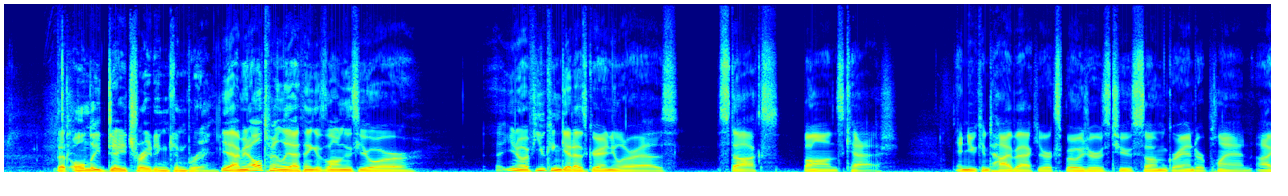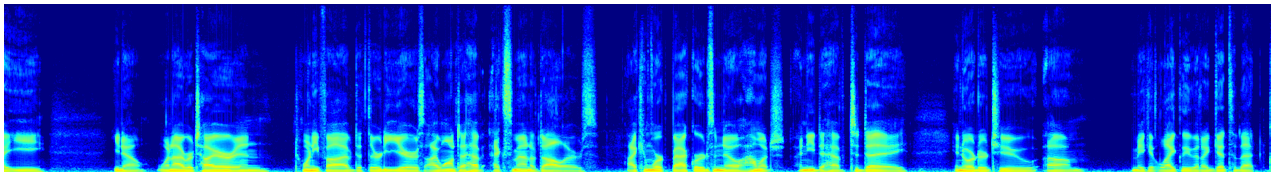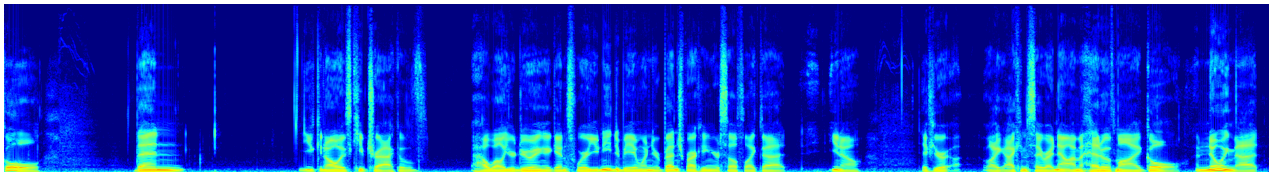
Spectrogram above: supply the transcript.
that only day trading can bring. Yeah, I mean, ultimately, I think as long as you're, you know, if you can get as granular as stocks, bonds, cash, and you can tie back your exposures to some grander plan, i.e., you know, when I retire in 25 to 30 years, I want to have X amount of dollars. I can work backwards and know how much I need to have today in order to um, make it likely that I get to that goal. Then you can always keep track of how well you're doing against where you need to be. And when you're benchmarking yourself like that, you know, if you're like, I can say right now, I'm ahead of my goal. And knowing that,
